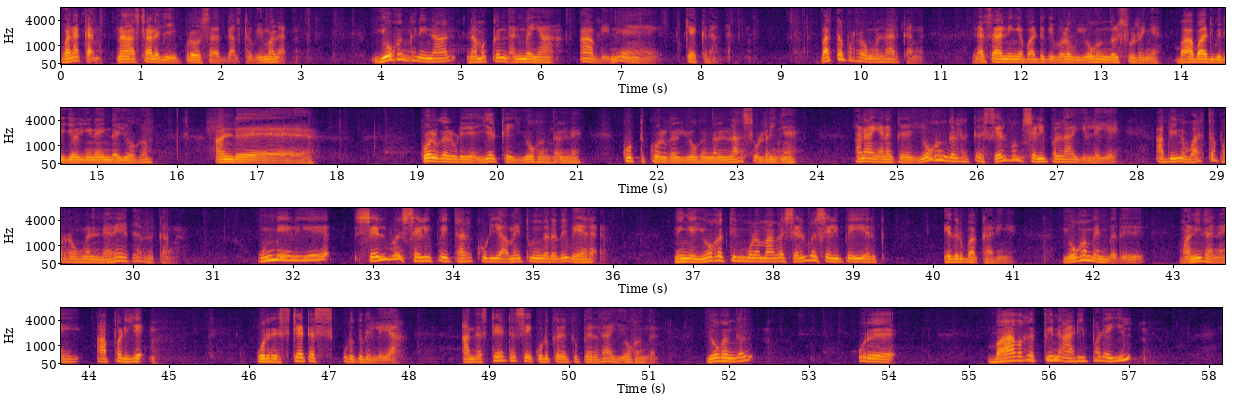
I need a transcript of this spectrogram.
வணக்கம். நான் astrology professor doctor Vimalan. யோகங்களினால் நமக்கு நன்மையா? அப்படின்னு கேட்குறாங்க வருத்தப்படுறவங்களாம் இருக்காங்க. என்ன சார் நீங்கள் பாட்டுக்கு இவ்வளவு யோகங்கள் சொல்கிறீங்க பாபாதிபதிகள் இணைந்த யோகம். அண்டு கோள்களுடைய இயற்கை யோகங்கள்னு கூட்டுக்கோள்கள் யோகங்கள்லாம் சொல்கிறீங்க ஆனால் எனக்கு யோகங்கள் இருக்க செல்வம் செழிப்பெல்லாம் இல்லையே. அப்படின்னு வருத்தப்படுறவங்க நிறைய பேர் இருக்காங்க. உண்மையிலேயே செல்வ செழிப்பை தரக்கூடிய அமைப்புங்கிறது வேற. நீங்கள் யோகத்தின் மூலமாக செல்வ செழிப்பை எதிர்பார்க்காதீங்க. யோகம் என்பது மனிதனை அப்படியே ஒரு ஸ்டேட்டஸ் கொடுக்குது இல்லையா? அந்த ஸ்டேட்டஸை கொடுக்கறதுக்கு பேர் தான் யோகங்கள். யோகங்கள் ஒரு பாவகத்தின் அடிப்படையில்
